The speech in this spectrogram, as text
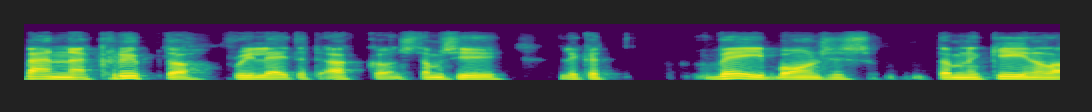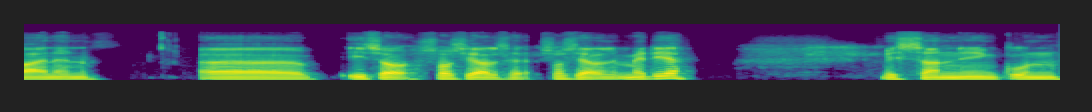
bännää crypto-related accounts. Tämmöisiä, eli Weibo on siis tämmöinen kiinalainen öö, iso sosiaalisen, sosiaalinen media, missä on niin kuin,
